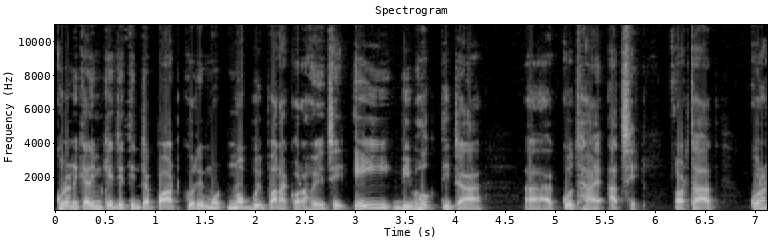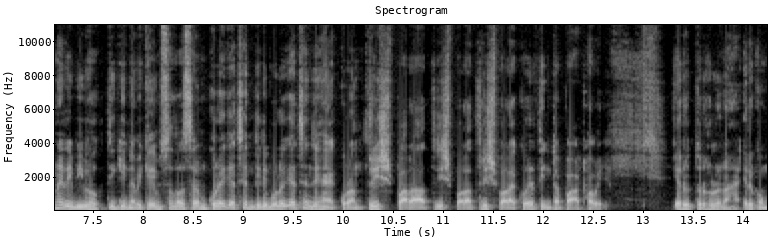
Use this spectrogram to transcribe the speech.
কোরআন কারিমকে যে তিনটা পাঠ করে মোট নব্বই পারা করা হয়েছে, এই বিভক্তিটা কোথায় আছে? অর্থাৎ কোরআনের এই বিভক্তি কি? নবী করিম সাল্লাহ সাল্লাম করে গেছেন? তিনি বলে গেছেন যে হ্যাঁ কোরআন ত্রিশ পারা ত্রিশ পারা ত্রিশ পারা করে তিনটা পাঠ হবে। এর উত্তর হলো না। এরকম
